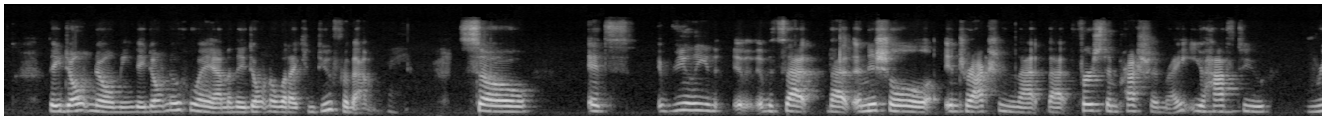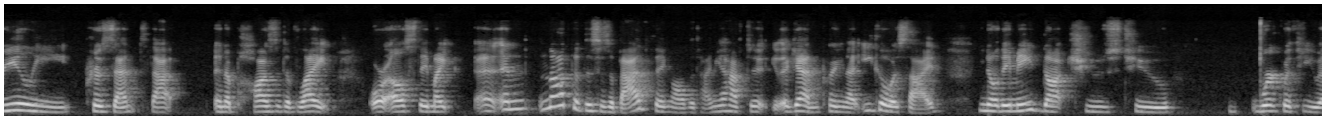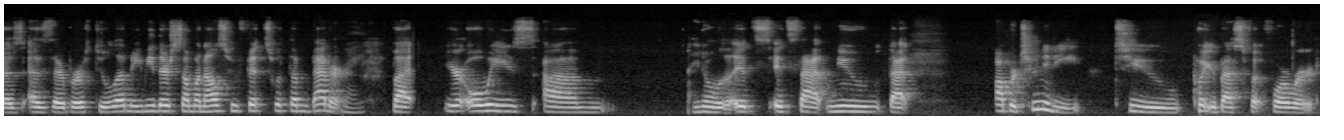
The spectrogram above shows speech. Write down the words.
They don't know me, they don't know who I am, and they don't know what I can do for them. Right. So it's it really it's that that initial interaction that that first impression right you have mm-hmm. to really present that in a positive light or else they might and not that this is a bad thing all the time you have to again putting that ego aside you know they may not choose to work with you as as their birth doula maybe there's someone else who fits with them better right. but you're always um you know it's it's that new that opportunity to put your best foot forward.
